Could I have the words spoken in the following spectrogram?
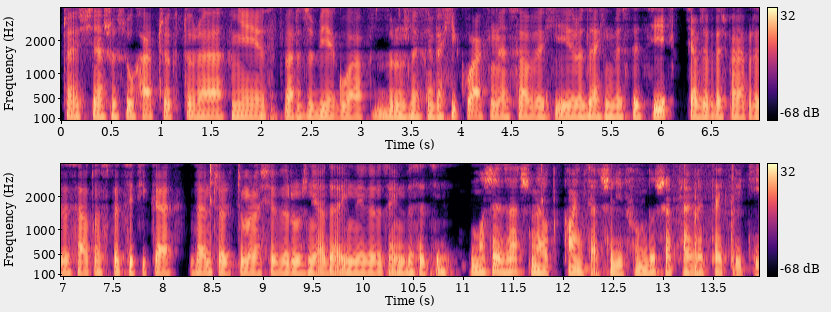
części naszych słuchaczy, która nie jest bardzo biegła w różnych wehikułach finansowych i rodzajach inwestycji. Chciałem zapytać pana prezesa o tą specyfikę venture, czym ona się wyróżnia od innego rodzaju inwestycji. Może zacznę od końca, czyli fundusze private equity.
